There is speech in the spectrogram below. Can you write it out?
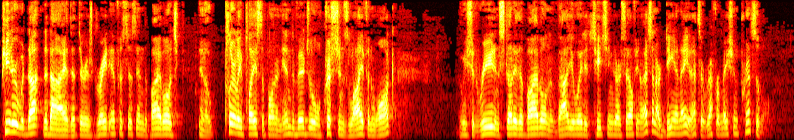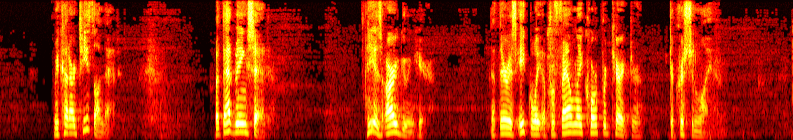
Peter would not deny that there is great emphasis in the Bible. It's, you know, clearly placed upon an individual Christian's life and walk. We should read and study the Bible and evaluate its teachings ourselves. You know, that's in our DNA. That's a Reformation principle. We cut our teeth on that. But that being said, he is arguing here that there is equally a profoundly corporate character to Christian life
